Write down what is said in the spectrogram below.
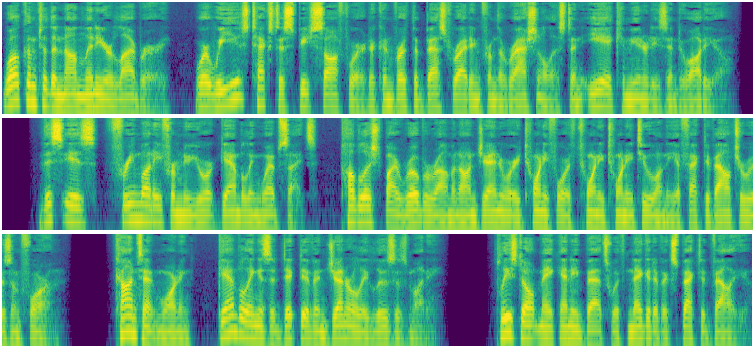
Welcome to the Nonlinear Library, where we use text to speech software to convert the best writing from the rationalist and EA communities into audio. This is Free Money from New York Gambling Websites, published by robirahman on January 24, 2022, on the Effective Altruism Forum. Content warning gambling is addictive and generally loses money. Please don't make any bets with negative expected value.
